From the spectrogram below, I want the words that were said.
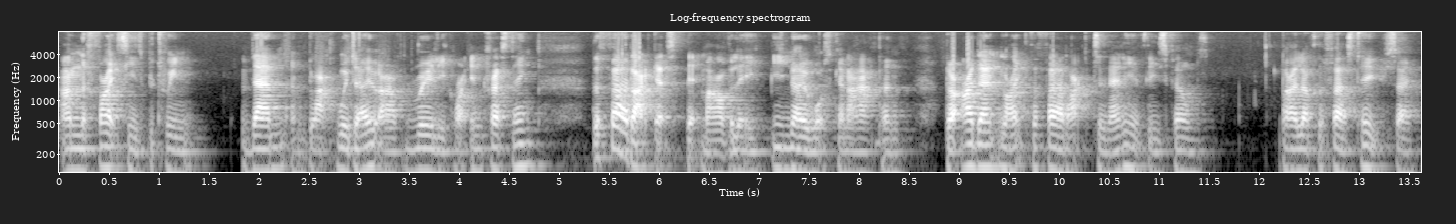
and the fight scenes between them and Black Widow are really quite interesting. The third act gets a bit marvelly, you know what's going to happen, but I don't like the third act in any of these films. But I love the first two, so.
